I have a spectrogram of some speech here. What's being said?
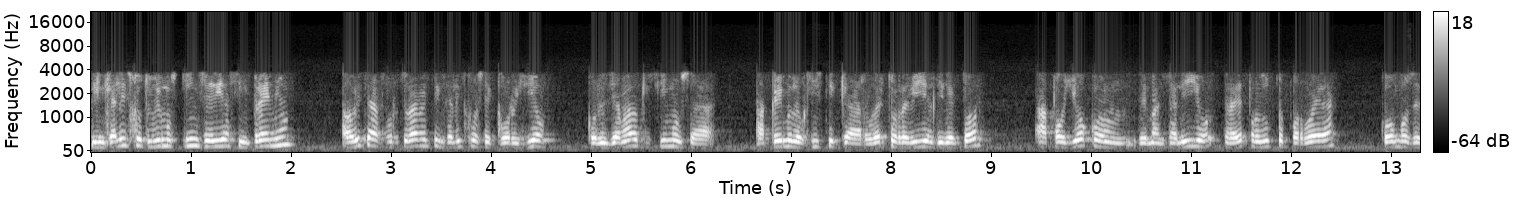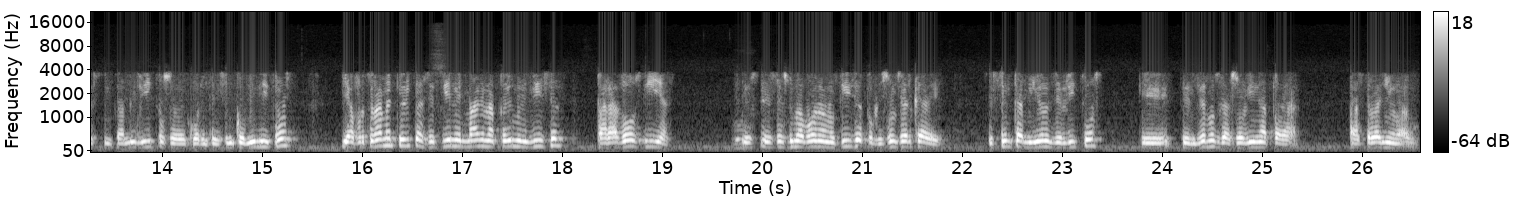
En Jalisco tuvimos 15 días sin premio. Ahorita, afortunadamente, en Jalisco se corrigió con el llamado que hicimos a, a Premio Logística, Roberto Revilla, el director, apoyó con de Manzanillo traer producto por rueda, combos de 60 mil litros o de 45 mil litros, y afortunadamente ahorita se tiene Magna Premium Diesel para dos días. Esa es una buena noticia porque son cerca de 60 millones de litros que tendremos gasolina para hasta el año nuevo.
